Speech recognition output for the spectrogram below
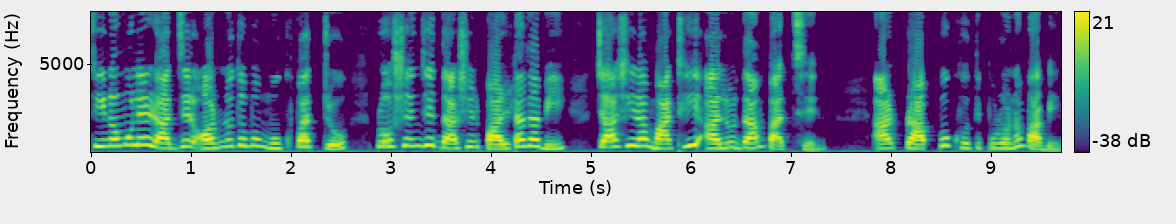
তৃণমূলের রাজ্যের অন্যতম মুখপাত্র প্রসেনজিৎ দাসের পাল্টা দাবি, চাষিরা মাঠেই আলুর দাম পাচ্ছেন। আর প্রাপ্য ক্ষতিপূরণও পাবেন।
